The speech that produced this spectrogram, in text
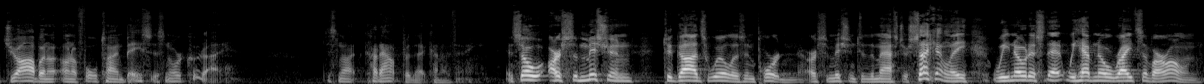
job on a, on a full time basis, nor could I. Just not cut out for that kind of thing. And so our submission to God's will is important, our submission to the master. Secondly, we notice that we have no rights of our own.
